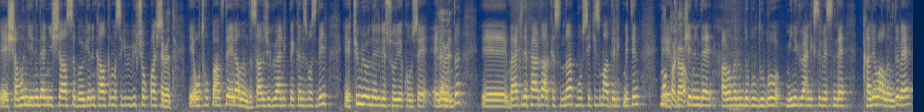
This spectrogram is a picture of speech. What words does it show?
e, Şam'ın yeniden inşası, bölgenin kalkınması gibi birçok başlık Evet. e, o toplantıda ele alındı. Sadece güvenlik mekanizması değil, e, tüm yönleriyle Suriye konusu ele Evet. alındı. E, belki de perde arkasında bu 8 maddelik metin e, Mutlaka. Türkiye'nin de aralarında bulduğu bu mini güvenlik zirvesinde kaleme alındı ve e,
